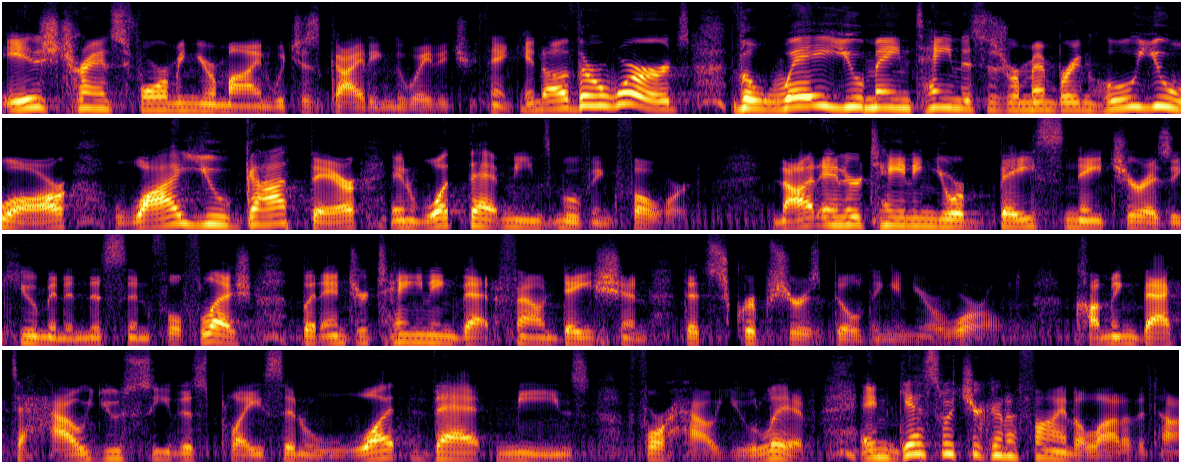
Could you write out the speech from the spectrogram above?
is transforming your mind, which is guiding the way that you think. In other words, the way you maintain this is remembering who you are, why you got there, and what that means moving forward. Not entertaining your base nature as a human in this sinful flesh, but entertaining that foundation that Scripture is building in your world. Coming back to how you see this place and what that means for how you live. And guess what you're going to find a lot of the time?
